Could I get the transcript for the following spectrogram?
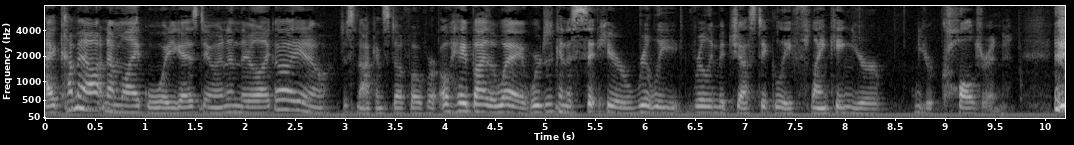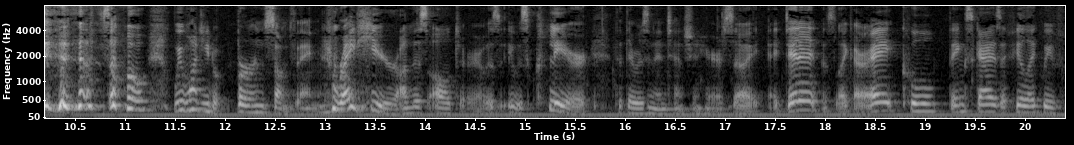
I come out and I'm like, well, what are you guys doing? And they're like, oh, you know, just knocking stuff over. Oh, hey, by the way, we're just going to sit here really, really majestically flanking your your cauldron. so we want you to burn something right here on this altar. It was it was clear that there was an intention here. So I, I did it. It's like, all right, cool, thanks, guys. I feel like we've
